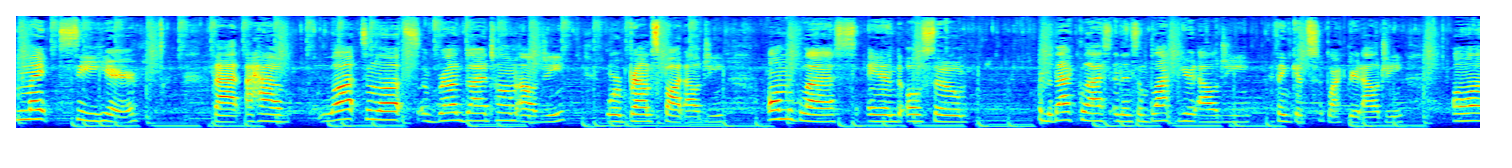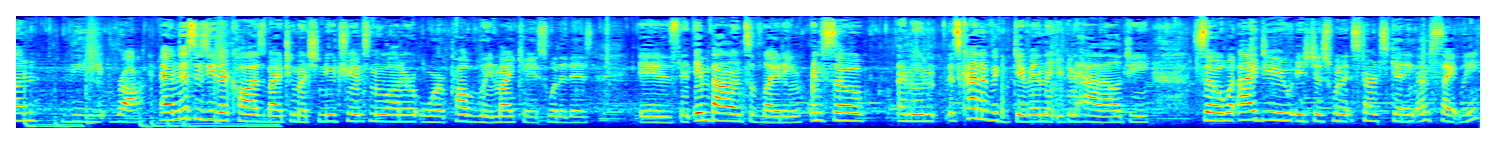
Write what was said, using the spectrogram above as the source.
you might see here that I have lots and lots of brown diatom algae or brown spot algae on the glass and also the back glass and then some blackbeard algae, I think it's blackbeard algae, on the rock. And this is either caused by too much nutrients in the water or probably in my case what it is is an imbalance of lighting. And so, I mean, it's kind of a given that you're to have algae. So what I do is just when it starts getting unsightly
